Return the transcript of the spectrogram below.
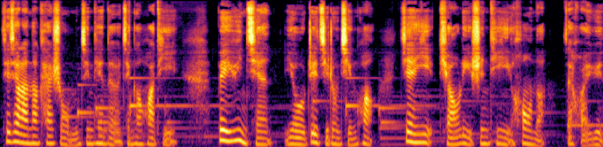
接下来呢，开始我们今天的健康话题。备孕前有这几种情况，建议调理身体以后呢再怀孕。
